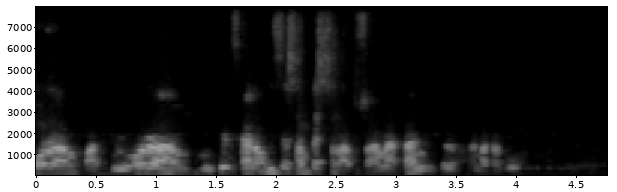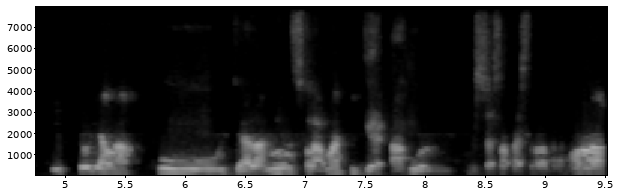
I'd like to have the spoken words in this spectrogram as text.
orang, 40 orang. Mungkin sekarang bisa sampai 100 anakan gitu loh, anak aku. Itu yang aku jalanin selama tiga tahun. Bisa sampai 100 orang.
